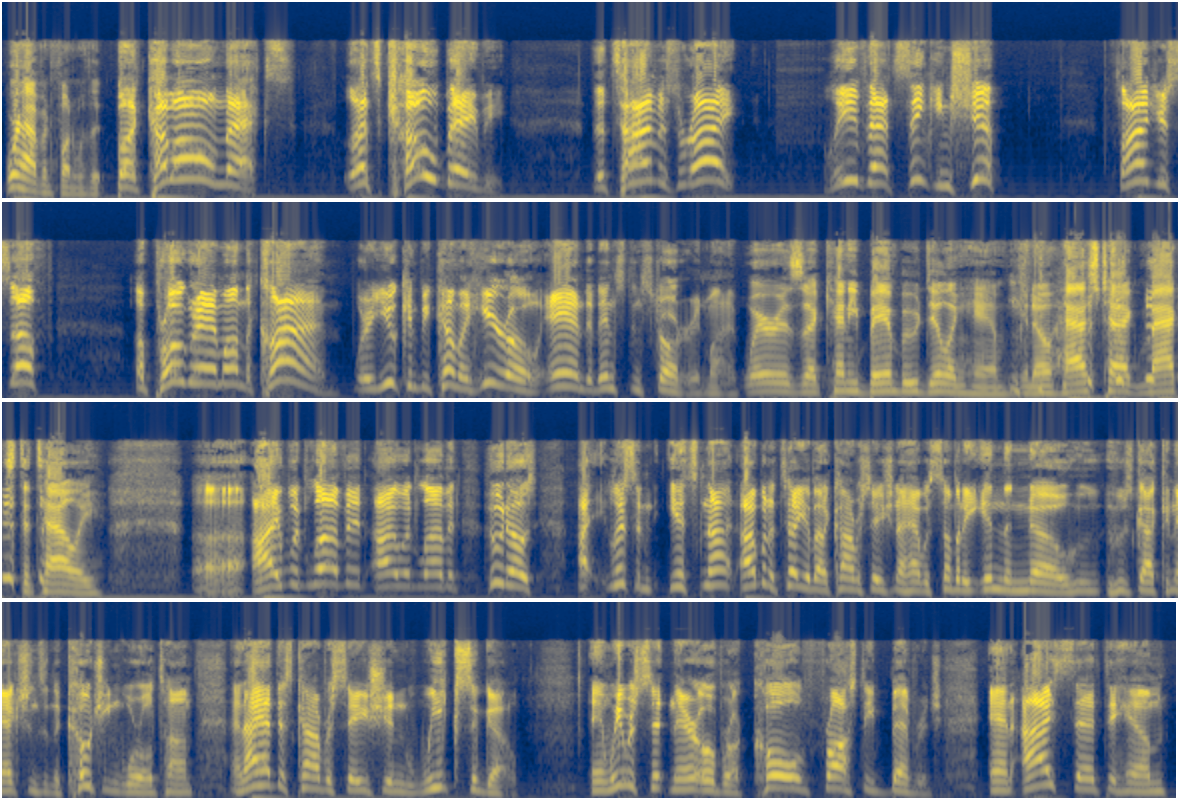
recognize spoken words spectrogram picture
We're having fun with it. But come on, Max. Let's go, baby. The time is right. Leave that sinking ship. Find yourself a program on the climb where you can become a hero and an instant starter in my Where is uh, Kenny Bamboo Dillingham? You know, hashtag Max to tally. Uh, I would love it. I would love it. Who knows? I, listen, it's not. I want to tell you about a conversation I had with somebody in the know who, who's got connections in the coaching world, Tom. And I had this conversation weeks ago. And we were sitting there over a cold, frosty beverage. And I said to him,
